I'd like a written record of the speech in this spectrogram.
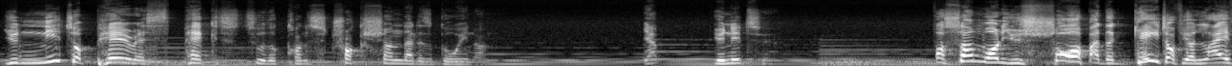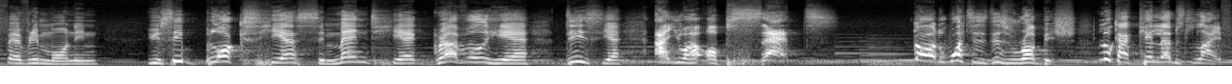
you need to pay respect to the construction that is going on. Yep, you need to. For someone, you show up at the gate of your life every morning you see blocks here, cement here, gravel here, this here, and you are upset. God, what is this rubbish? Look at Caleb's life,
